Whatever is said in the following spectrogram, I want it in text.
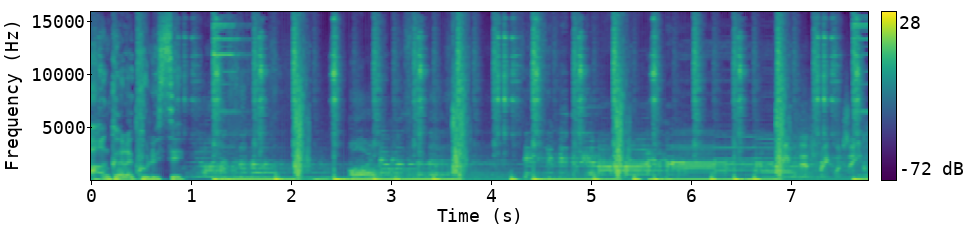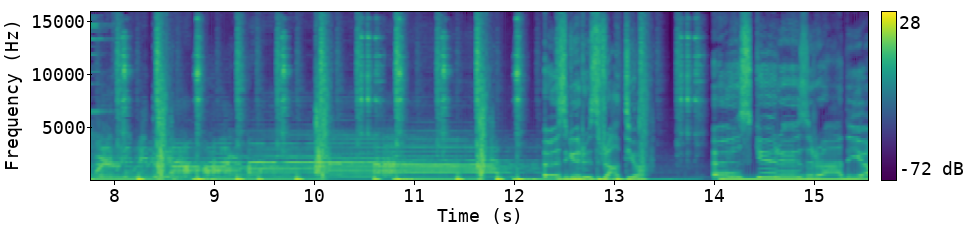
Ankara Kulüsi. Özgürüz Radyo. Özgürüz Radyo.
